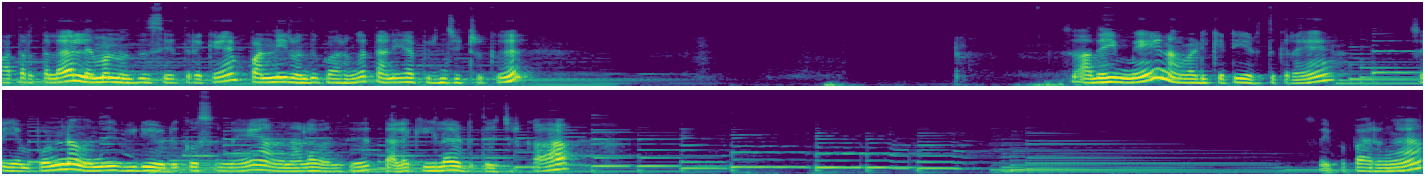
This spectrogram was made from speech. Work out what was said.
பாத்திரத்தில் லெமன் வந்து சேர்த்துருக்கேன். பன்னீர் வந்து பாருங்கள் தனியாக பிரிஞ்சிட்ருக்கு. ஸோ அதையுமே நான் வடிகட்டி எடுத்துக்கிறேன். ஸோ என் பொண்ணை வந்து வீடியோ எடுக்க சொன்னேன். அதனால் வந்து தலைக்கீழாக எடுத்து வச்சுருக்கா. ஸோ இப்போ பாருங்கள்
